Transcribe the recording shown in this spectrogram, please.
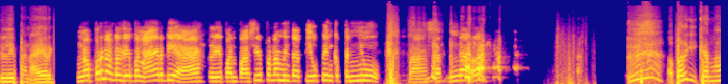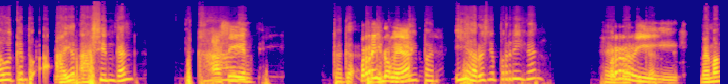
Kelilipan air. Nggak pernah kelipan air dia. Kelipan pasir pernah minta tiupin ke penyu. Bangsat. Enggak lah. Apalagi ikan laut kan tuh air asin kan? Ya kali. Asin. Kagak. Perih dong ya? Iya harusnya perih kan? Hebat ikan. Perih. Memang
